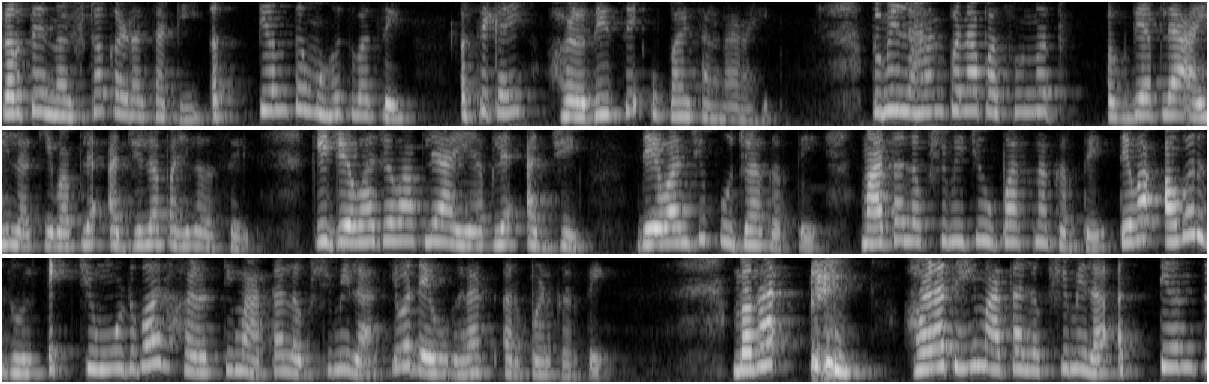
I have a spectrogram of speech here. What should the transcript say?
तर ते नष्ट करण्यासाठी अत्यंत महत्त्वाचे असे काही हळदीचे उपाय सांगणार आहे. तुम्ही लहानपणापासूनच अगदी आपल्या आईला किंवा आपल्या आजीला पाहिलं असेल की जेव्हा जेव्हा आपली आई आपली आजी देवांची पूजा करते माता लक्ष्मीची उपासना करते तेव्हा आवर्जून एक चिमूटभर हळद ती माता लक्ष्मीला किंवा देवघरात अर्पण करते. बघा हळद ही माता लक्ष्मीला अत्यंत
